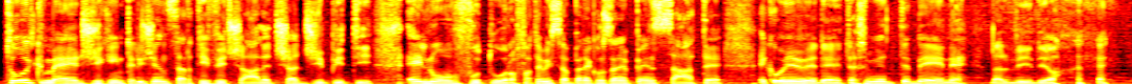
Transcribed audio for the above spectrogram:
Talk Magic, intelligenza artificiale, ChatGPT, è il nuovo futuro. Fatemi sapere cosa ne pensate e come mi vedete, se mi vedete bene dal video.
